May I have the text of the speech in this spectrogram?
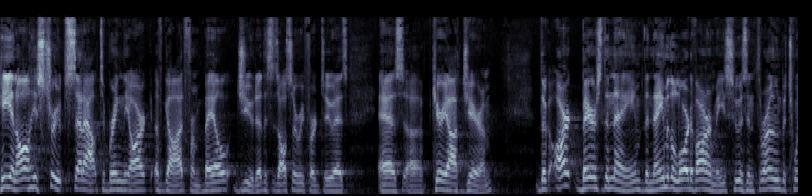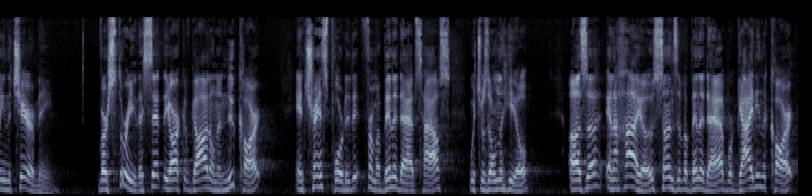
He and all his troops set out to bring the ark of God from Baal, Judah. This is also referred to as, as uh, Kiriath. The ark bears the name, the name of the Lord of armies, who is enthroned between the cherubim. Verse 3 They set the ark of God on a new cart and transported it from Abinadab's house, which was on the hill. Uzzah and Ahio, sons of Abinadab, were guiding the cart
